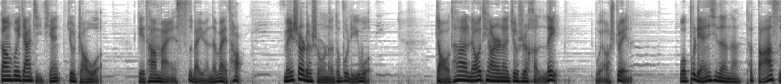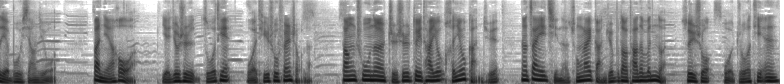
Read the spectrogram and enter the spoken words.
刚回家几天就找我，给他买四百元的外套。没事的时候呢都不理我，找他聊天呢就是很累，我要睡了。我不联系他呢，他打死也不会想起我。半年后啊。也就是昨天，我提出分手了。当初呢，只是对他有很有感觉，那在一起呢，从来感觉不到他的温暖，所以说我昨天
